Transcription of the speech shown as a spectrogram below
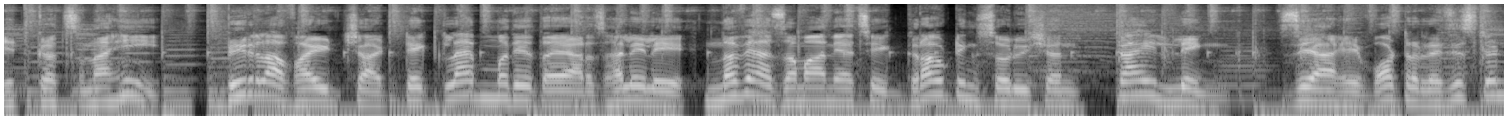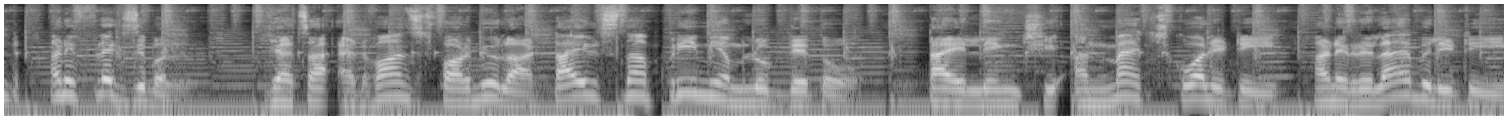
इतकंच नाही बिर्ला व्हाईटच्या टेक लॅबमध्ये तयार झालेले नव्या जमान्याचे ग्राउटिंग सोल्युशन काय लिंक जे आहे वॉटर रेझिस्टंट आणि फ्लेक्झिबल याचा ऍडव्हान्स्ड फॉर्म्युला टाइल्सना प्रीमियम लुक देतो. टाईल लिंकची अनमॅच क्वालिटी आणि रिलायबिलिटी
